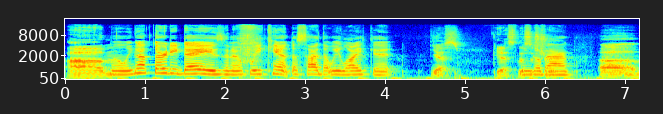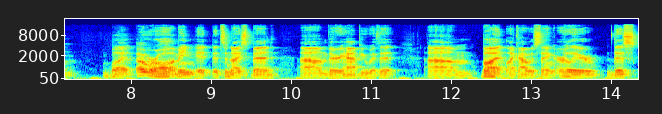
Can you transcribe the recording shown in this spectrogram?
Um, Well, we got 30 days, and if we can't decide that we like it, yes, yes, this is go true. back. Um, but overall, I mean, it, it's a nice bed. Um, very happy with it. Um, but like I was saying earlier, this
